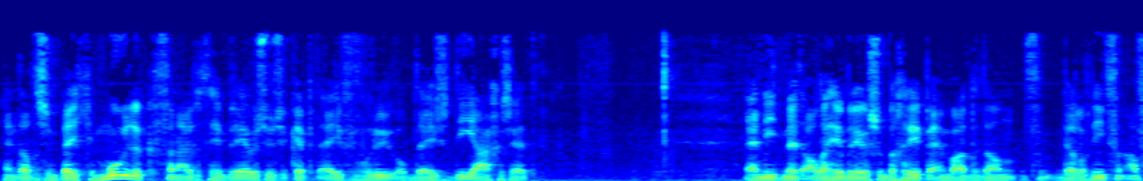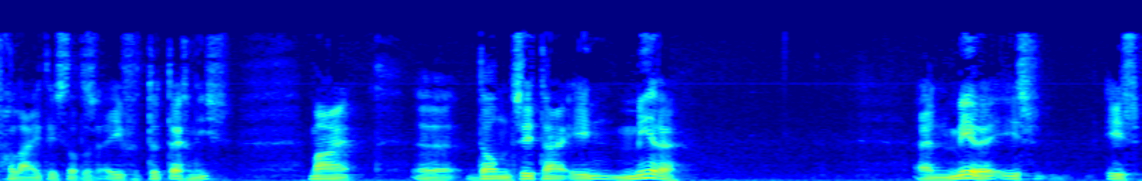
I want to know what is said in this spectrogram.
en dat is een beetje moeilijk vanuit het Hebreeuws, dus ik heb het even voor u op deze dia gezet. En niet met alle Hebreeuwse begrippen en waar er dan wel of niet van afgeleid is, dat is even te technisch. Maar uh, dan zit daarin mirre. En mirre is, is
